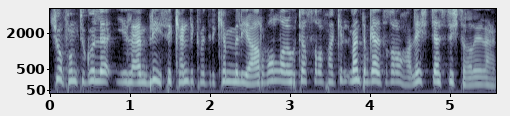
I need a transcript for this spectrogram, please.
تشوفهم تقول له يلعن بليسك عندك مدري كم مليار والله لو تصرفها كل ما أنت بقادر تصرفها ليش جالس تشتغل الآن؟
